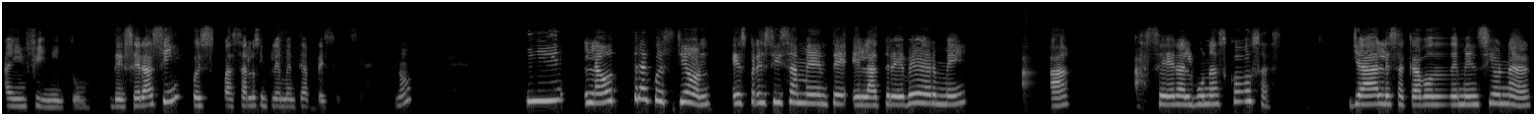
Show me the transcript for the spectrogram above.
a infinitum. De ser así, pues pasarlo simplemente a presencial, ¿no? Y la otra cuestión es precisamente el atreverme a hacer algunas cosas. Ya les acabo de mencionar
